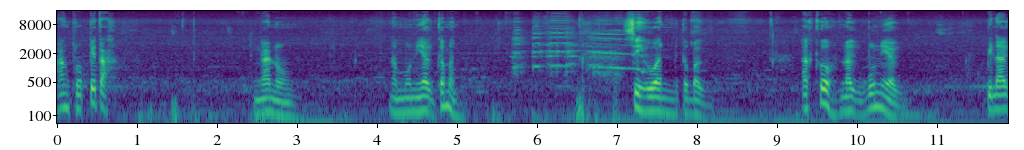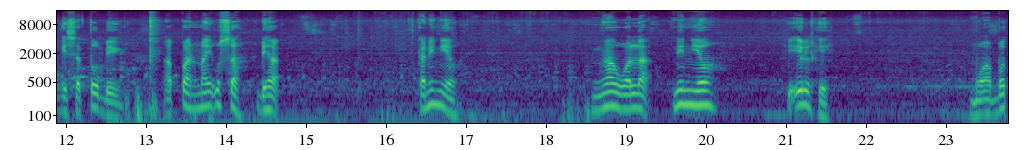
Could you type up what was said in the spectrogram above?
ang propeta nganong namunyag ka man? Si Juan mitubag ako nagbunyag pinagi sa tubig. Apan may usa diha. Kaninyo. Nga wala ninyo iilhi muabot.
